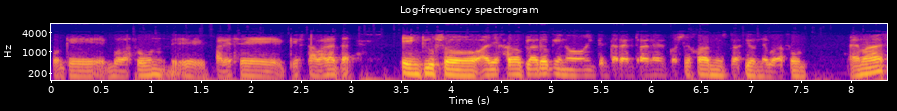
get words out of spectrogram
porque Vodafone eh, parece que está barata e incluso ha dejado claro que no intentará entrar en el Consejo de Administración de Vodafone. Además,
